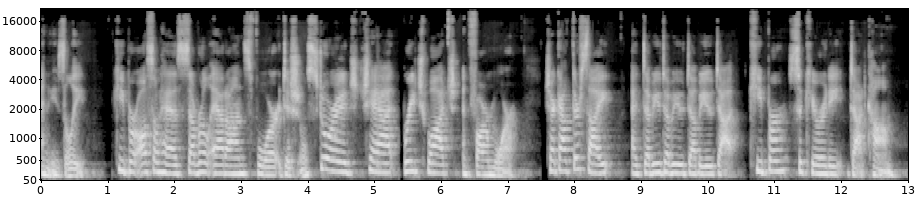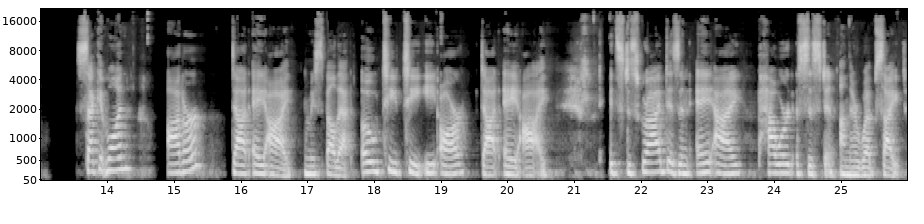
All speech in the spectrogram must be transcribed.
and easily. Keeper also has several add ons for additional storage, chat, breach watch, and far more. Check out their site at www.keepersecurity.com. Second one, otter.ai. Let me spell that O T T E R dot AI. It's described as an AI powered assistant on their website.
